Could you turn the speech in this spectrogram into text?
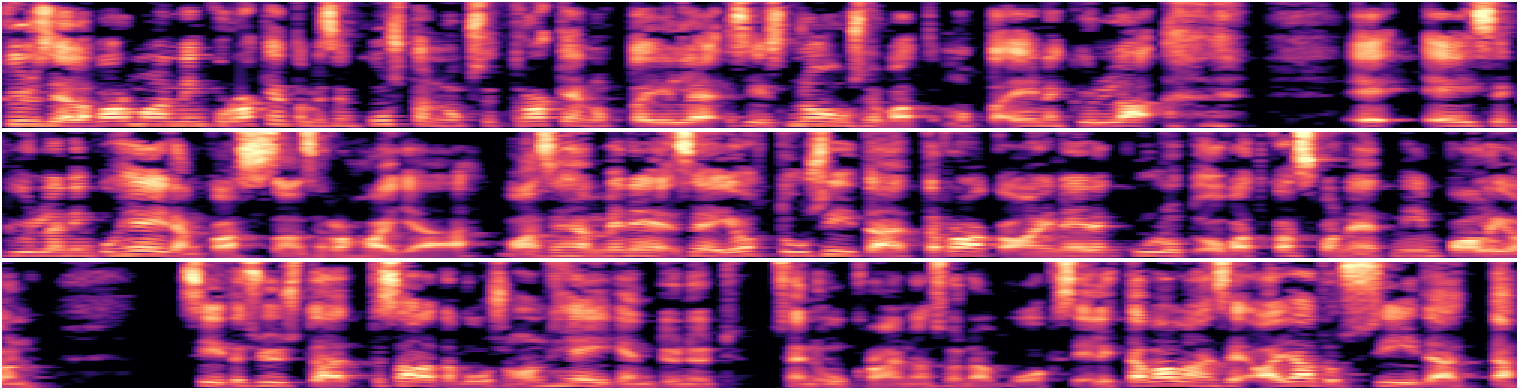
kyllä siellä varmaan niin kuin rakentamisen kustannukset rakennuttajille siis nousevat, mutta ei ne kyllä, ei se kyllä niin kuin heidän kassaan se raha jää, vaan sehän menee, se johtuu siitä, että raaka-aineiden kulut ovat kasvaneet niin paljon siitä syystä, että saatavuus on heikentynyt sen Ukrainan sodan vuoksi. Eli tavallaan se ajatus siitä, että,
